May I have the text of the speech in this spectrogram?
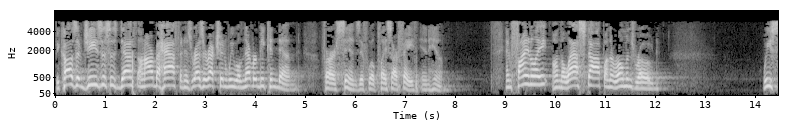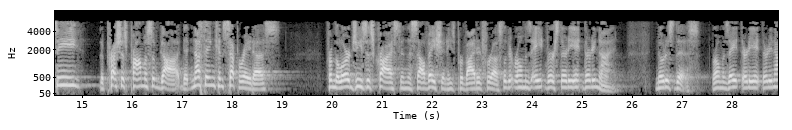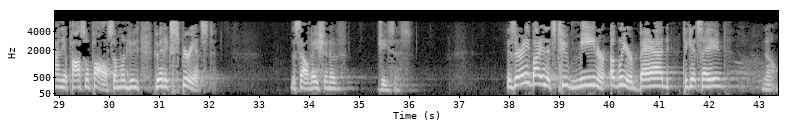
Because of Jesus' death on our behalf and His resurrection, we will never be condemned for our sins if we'll place our faith in Him. And finally, on the last stop on the Romans road, we see the precious promise of God that nothing can separate us from the Lord Jesus Christ and the salvation He's provided for us. Look at Romans 8 verse 38 and 39. Notice this. Romans 8, 38, 39, the apostle Paul, someone who, who had experienced the salvation of Jesus. Is there anybody that's too mean or ugly or bad to get saved? No.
